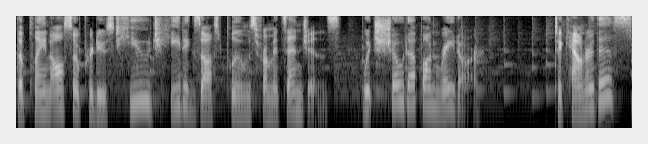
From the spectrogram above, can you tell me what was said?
The plane also produced huge heat exhaust plumes from its engines, which showed up on radar. To counter this,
